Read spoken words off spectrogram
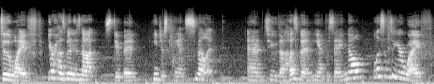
to the wife, your husband is not stupid, he just can't smell it. And to the husband, he had to say, no, listen to your wife.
